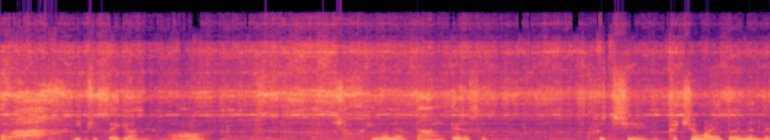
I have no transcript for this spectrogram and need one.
와, 입질 세게 하네. 아, 자, 이번엔 땅 때렸어요. 그렇지. 표층이 많이 떠 있는데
